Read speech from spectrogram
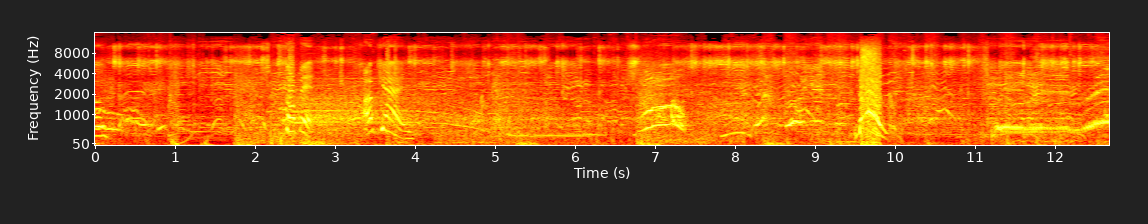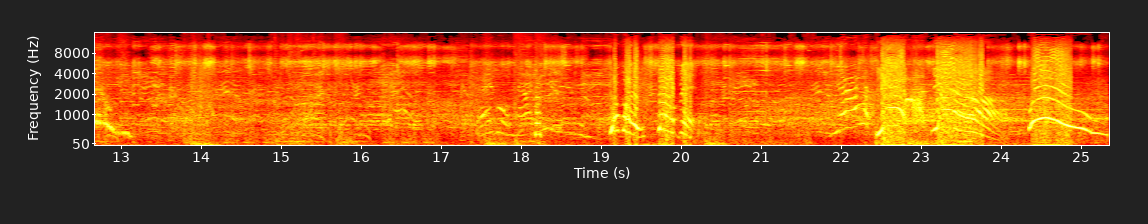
Uh oh. Stop it! Okay. No! Somebody stop it! Yeah! Yeah! Woo!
